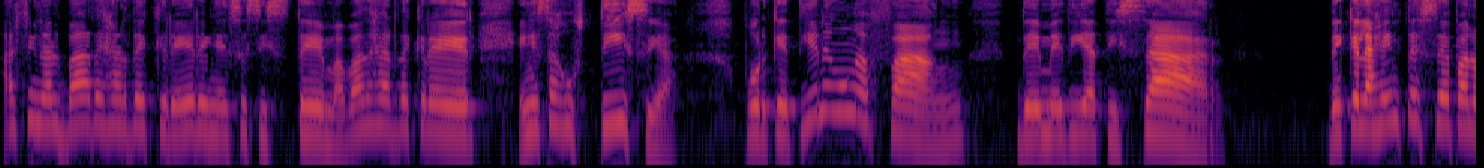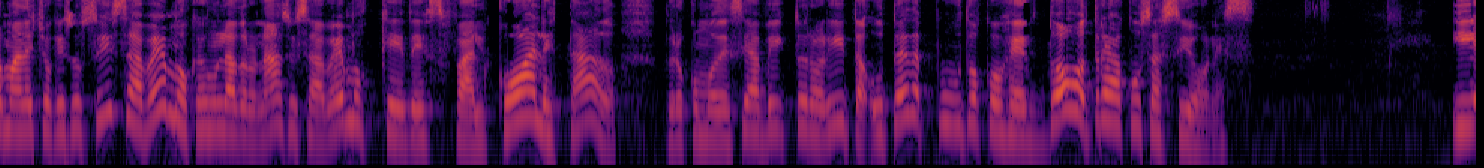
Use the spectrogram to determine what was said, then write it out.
al final va a dejar de creer en ese sistema, va a dejar de creer en esa justicia, porque tienen un afán de mediatizar, de que la gente sepa lo mal hecho que hizo. Sí, sabemos que es un ladronazo y sabemos que desfalcó al Estado, pero como decía Víctor ahorita, usted pudo coger dos o tres acusaciones y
